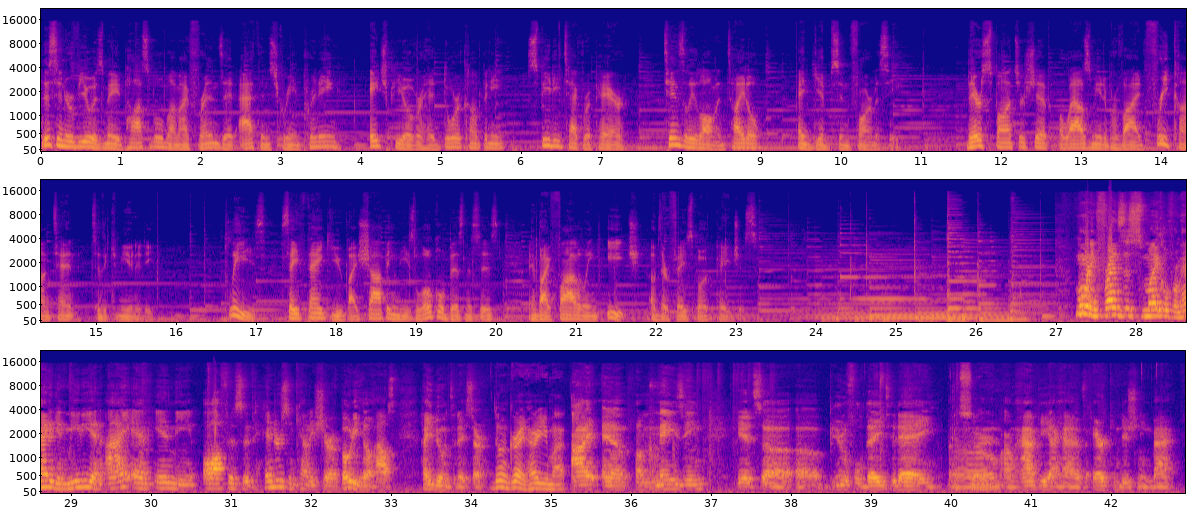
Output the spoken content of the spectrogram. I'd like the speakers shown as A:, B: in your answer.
A: This interview is made possible by my friends at Athens Screen Printing, HP Overhead Door Company, Speedy Tech Repair, Tinsley Law and Title, and Gibson Pharmacy. Their sponsorship allows me to provide free content to the community. Please say thank you by shopping these local businesses and by following each of their Facebook pages. Morning, friends. This is Michael from Hannigan Media, and I am in the office of Henderson County Sheriff Botie Hillhouse. How you doing today, sir?
B: Doing great. How are you, Mike?
A: I am amazing. It's a, a beautiful day today.
B: Yes, sir.
A: Um, I'm happy. I have air conditioning back,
